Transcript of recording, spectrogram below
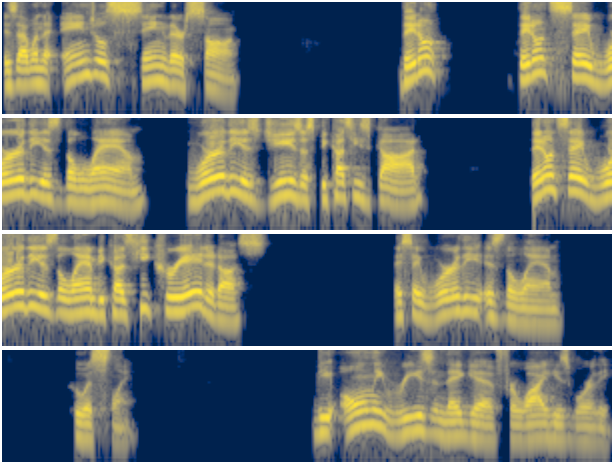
is that when the angels sing their song, they don't, they don't say, Worthy is the Lamb, worthy is Jesus because he's God. They don't say, Worthy is the Lamb because he created us. They say, Worthy is the Lamb who was slain. The only reason they give for why he's worthy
